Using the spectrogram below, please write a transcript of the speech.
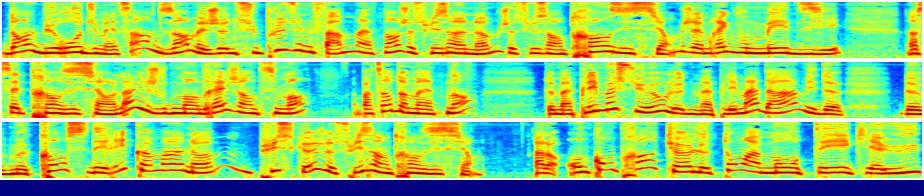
dans le bureau du médecin en disant, mais je ne suis plus une femme maintenant, je suis un homme, je suis en transition. J'aimerais que vous m'aidiez dans cette transition-là et je vous demanderais gentiment, à partir de maintenant, de m'appeler monsieur au lieu de m'appeler madame et de, de me considérer comme un homme puisque je suis en transition. Alors, on comprend que le ton a monté, qu'il y a eu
